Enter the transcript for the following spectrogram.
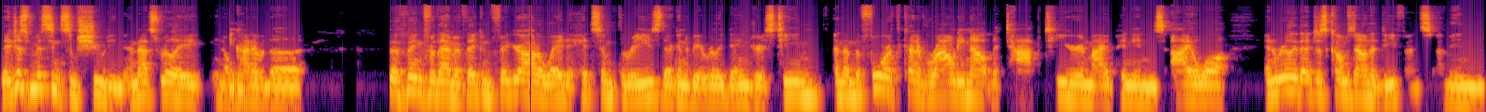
They're just missing some shooting, and that's really you know mm-hmm. kind of the the thing for them. If they can figure out a way to hit some threes, they're going to be a really dangerous team. And then the fourth, kind of rounding out the top tier, in my opinion, is Iowa. And really, that just comes down to defense. I mean,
